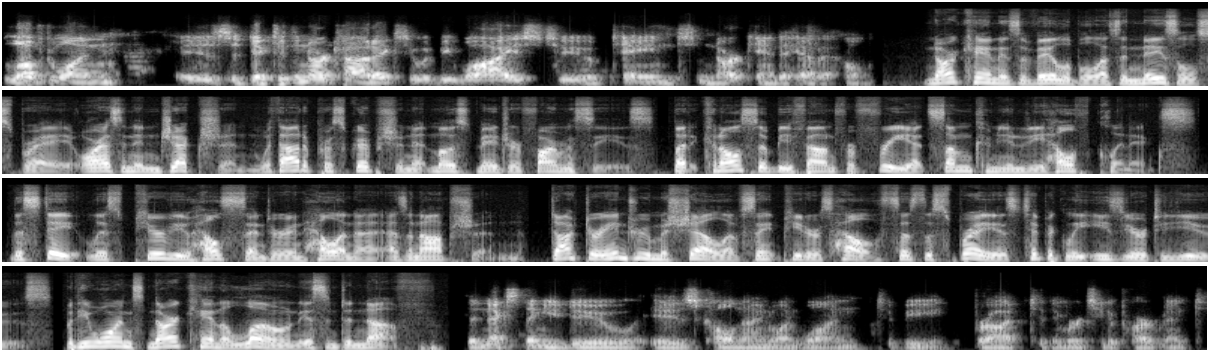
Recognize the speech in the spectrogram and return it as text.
loved one is addicted to narcotics, it would be wise to obtain some Narcan to have at home. Narcan is available as a nasal spray or as an injection without a prescription at most major pharmacies, but it can also be found for free at some community health clinics. The state lists PureView Health Center in Helena as an option. Dr. Andrew Michelle of St. Peter's Health says the spray is typically easier to use, but he warns Narcan alone isn't enough. The next thing you do is call 911 to be brought to the emergency department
